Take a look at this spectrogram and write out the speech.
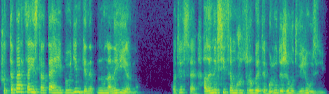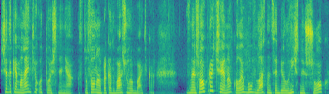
що тепер цієї стратегії поведінки не, ну, вона невірна. От і все. Але не всі це можуть зробити, бо люди живуть в ілюзії. Ще таке маленьке уточнення стосовно, наприклад, вашого батька. Знайшов причину, коли був власне цей біологічний шок,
